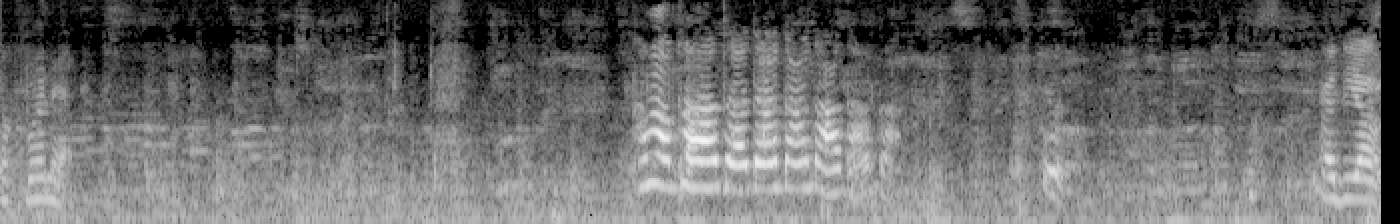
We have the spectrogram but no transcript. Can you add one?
Bak böyle yap. Tamam tamam tamam tamam tamam tamam. tamam. Hadi yap.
